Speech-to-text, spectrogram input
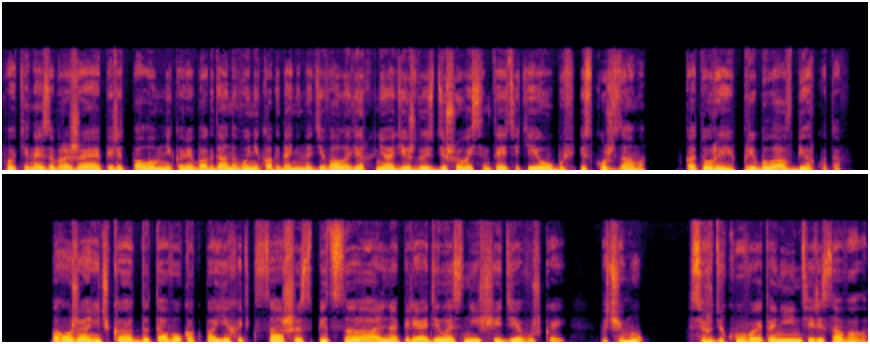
Фокина, изображая перед паломниками Богданову, никогда не надевала верхнюю одежду из дешевой синтетики и обувь из кожзама, в которой прибыла в Беркутов. Похоже, Анечка до того, как поехать к Саше, специально переоделась нищей девушкой. Почему? Сердюкова это не интересовало.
